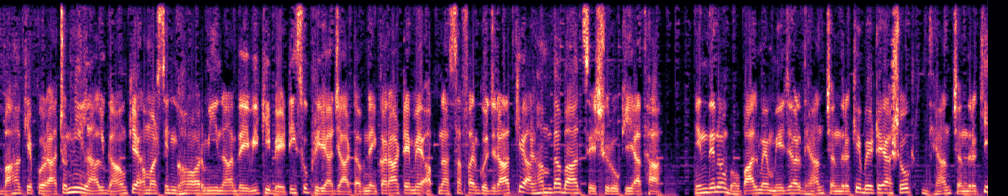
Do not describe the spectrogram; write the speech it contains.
बाह के पुराचुन्नी लाल गाँव के अमर सिंह और मीना देवी की बेटी सुप्रिया जाटव ने कराटे में अपना सफ़र गुजरात के अहमदाबाद से शुरू किया था। इन दिनों भोपाल में मेजर ध्यानचंद्र के बेटे अशोक ध्यानचंद्र की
